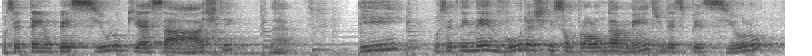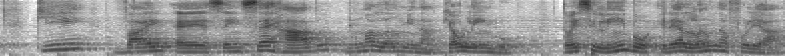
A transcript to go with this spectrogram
Você tem um pecíolo, que é essa haste, né? E você tem nervuras, que são prolongamentos desse pecíolo, que vai é, ser encerrado numa lâmina, que é o limbo. Então esse limbo, ele é a lâmina foliar.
